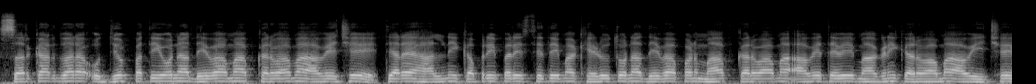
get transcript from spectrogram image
સરકાર દ્વારા ઉદ્યોગપતિઓના દેવા માફ કરવામાં આવે છે. ત્યારે હાલની કપરી પરિસ્થિતિમાં ખેડૂતોના દેવા પણ માફ કરવામાં આવે તેવી માગણી કરવામાં આવી છે.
